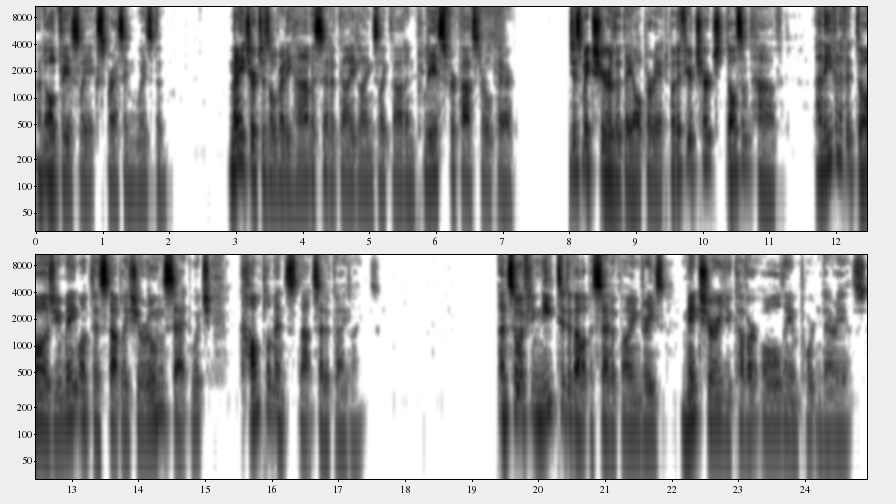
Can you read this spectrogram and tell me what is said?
and obviously expressing wisdom. Many churches already have a set of guidelines like that in place for pastoral care. Just make sure that they operate. But if your church doesn't have, and even if it does, you may want to establish your own set which complements that set of guidelines. And so, if you need to develop a set of boundaries, make sure you cover all the important areas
